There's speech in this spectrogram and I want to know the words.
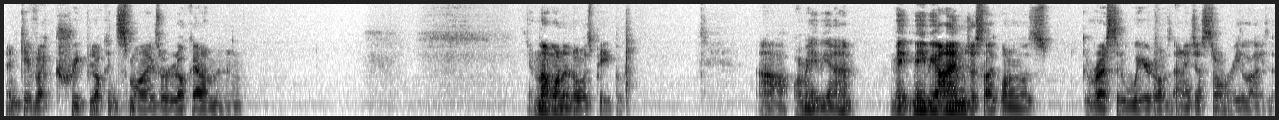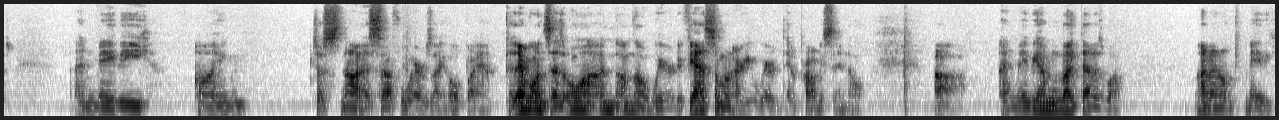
and give like creepy looking smiles or look at them and I'm not one of those people. Uh, or maybe I am. Maybe I am just like one of those the rest of the weirdos and I just don't realize it. And maybe I'm just not as self aware as I hope I am. Because everyone says, oh, I'm, I'm not weird. If you ask someone, are you weird? They'll probably say no. Uh, and maybe I'm like that as well. I don't know. Maybe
